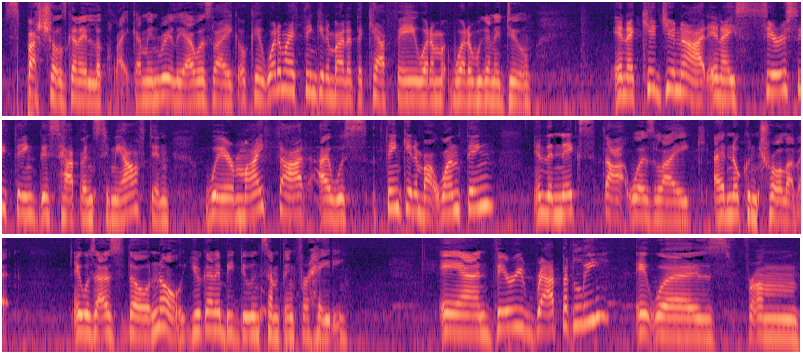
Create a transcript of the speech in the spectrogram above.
specials going to look like? I mean, really, I was like, okay, what am I thinking about at the cafe? What am what are we going to do? And I kid you not, and I seriously think this happens to me often, where my thought, I was thinking about one thing, and the next thought was like, I had no control of it. It was as though, no, you're going to be doing something for Haiti. And very rapidly, it was from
